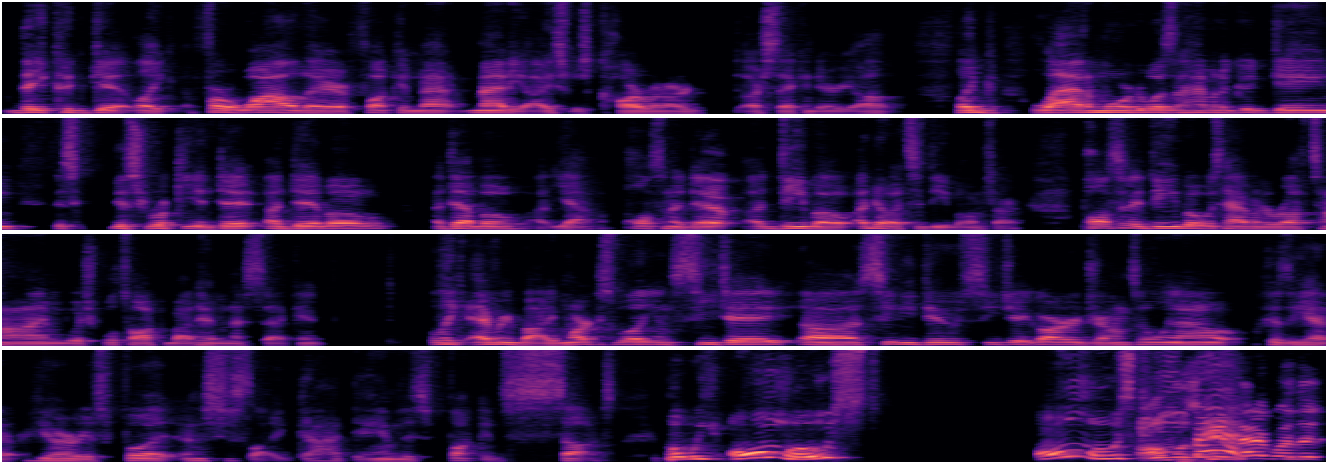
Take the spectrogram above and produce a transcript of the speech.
they could get like for a while there, fucking Matt, Matty Ice was carving our, our secondary up. Like Lattimore wasn't having a good game. This this rookie Ade- Adebo, Adebo, yeah, Paulson Adebo, Yep. Adebo. I know it's Adebo. I'm sorry, Paulson Adebo was having a rough time, which we'll talk about him in a second. Like everybody, Marcus Williams, CJ, uh, CD Deuce, CJ Gardner Johnson went out because he had he hurt his foot, and it's just like, god damn, this fucking sucks. But we almost, almost came Almost back came back with it.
